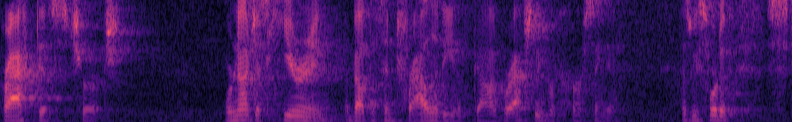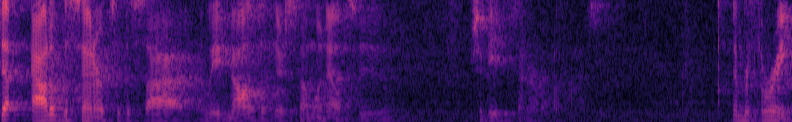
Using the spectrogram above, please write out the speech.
practice church, we're not just hearing about the centrality of God, we're actually rehearsing it. As we sort of step out of the center to the side and we acknowledge that there's someone else who should be at the center of our lives. Number three,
